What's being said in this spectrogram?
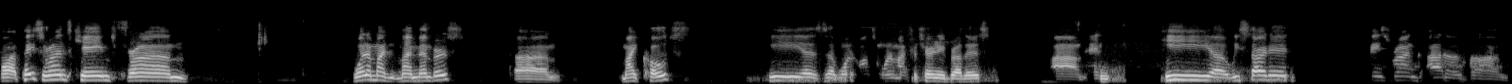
uh, Pace Runs came from one of my, my members, um, Mike Coates, he is uh, one, also one of my fraternity brothers. Um, and he, uh, we started Pace Runs out of um,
